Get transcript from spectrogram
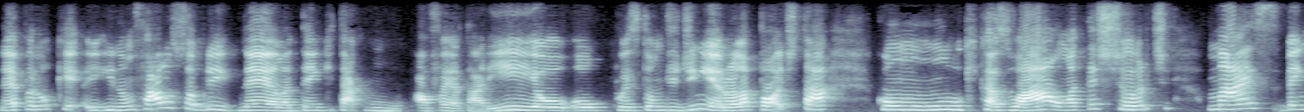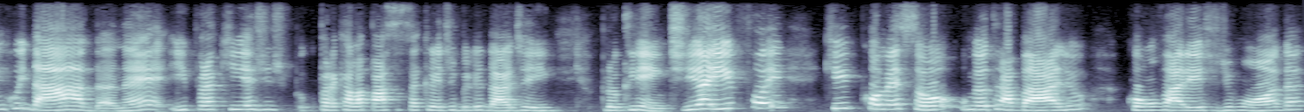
né? Pelo que e não falo sobre, né? Ela tem que estar com alfaiataria ou, ou questão de dinheiro. Ela pode estar com um look casual, uma t-shirt mais bem cuidada, né? E para que a gente, para que ela passe essa credibilidade aí para o cliente. E aí foi que começou o meu trabalho com o varejo de moda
